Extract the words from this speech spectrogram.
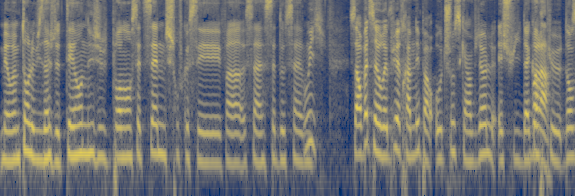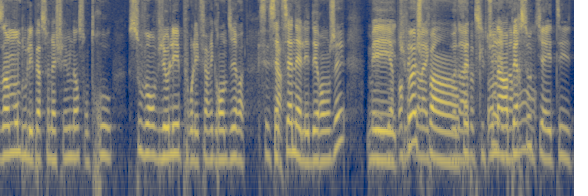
Mais en même temps, le visage de Théon pendant cette scène, je trouve que c'est, enfin, ça, ça, ça, Oui. Ça, en fait, ça aurait pu être amené par autre chose qu'un viol. Et je suis d'accord Voilà. que dans un monde où les personnages féminins sont trop souvent violés pour les faire grandir, cette scène, elle est dérangée. Mais a- tu vois, je- la- en la fait, culture, on a a un vraiment- perso qui a été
